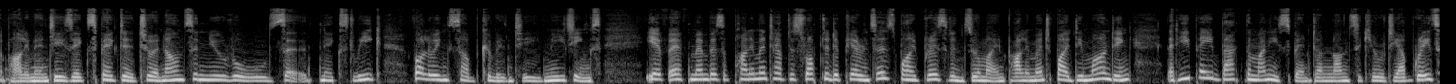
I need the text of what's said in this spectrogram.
The parliament is expected to announce new rules uh, next week following subcommittee meetings. EFF members of parliament have disrupted appearances by President Zuma in parliament by demanding that he pay back the money spent on non-security upgrades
